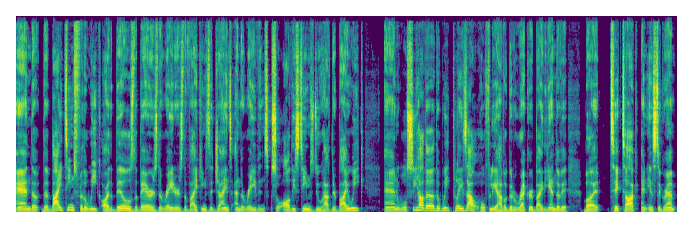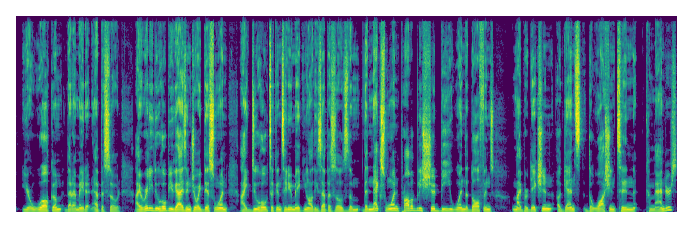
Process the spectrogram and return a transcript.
And the the bye teams for the week are the Bills, the Bears, the Raiders, the Vikings, the Giants, and the Ravens. So all these teams do have their bye week, and we'll see how the the week plays out. Hopefully, I have a good record by the end of it. But TikTok and Instagram, you're welcome that I made an episode. I really do hope you guys enjoyed this one. I do hope to continue making all these episodes. The the next one probably should be when the Dolphins my prediction against the Washington Commanders.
